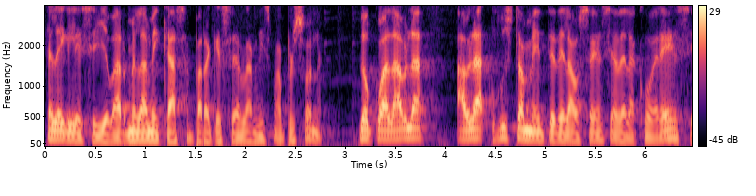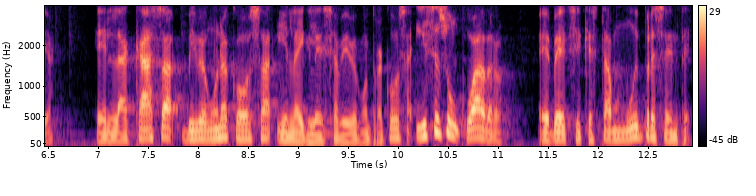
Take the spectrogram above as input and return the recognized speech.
de la iglesia y llevármela a mi casa para que sea la misma persona. Lo cual habla habla justamente de la ausencia de la coherencia. En la casa viven una cosa y en la iglesia viven otra cosa. Y ese es un cuadro, eh, Betsy, que está muy presente,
